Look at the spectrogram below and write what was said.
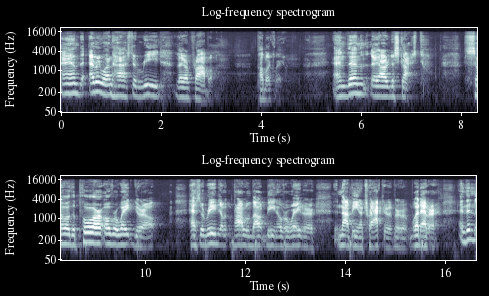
and everyone has to read their problem publicly. And then they are discussed. So the poor overweight girl has to read a problem about being overweight or not being attractive or whatever. And then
